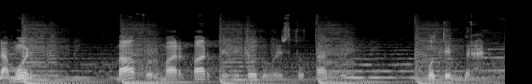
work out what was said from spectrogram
La muerte va a formar parte de todo esto tarde o temprano.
